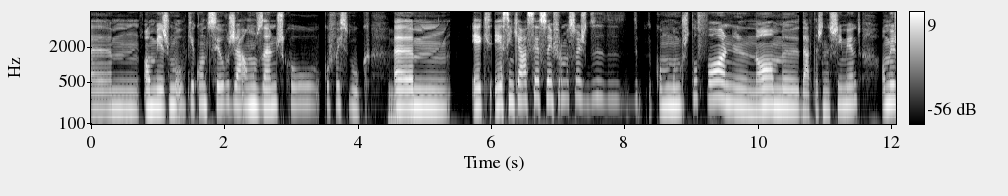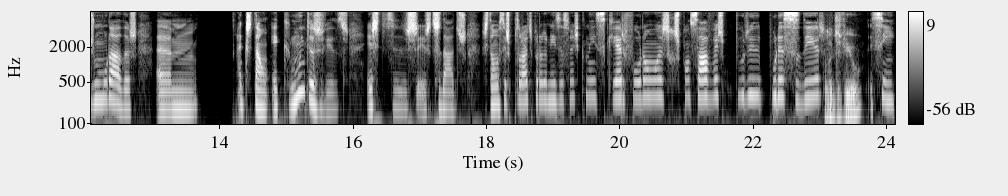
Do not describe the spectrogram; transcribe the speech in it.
Um, ou mesmo o que aconteceu já há uns anos com o, com o Facebook. Hum. Um, é, é assim que há acesso a informações de, de, de, como números de telefone, nome, datas de nascimento ou mesmo moradas. Um, a questão é que muitas vezes estes, estes dados estão a ser explorados por organizações que nem sequer foram as responsáveis por, por aceder. Pelo desvio? Sim,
